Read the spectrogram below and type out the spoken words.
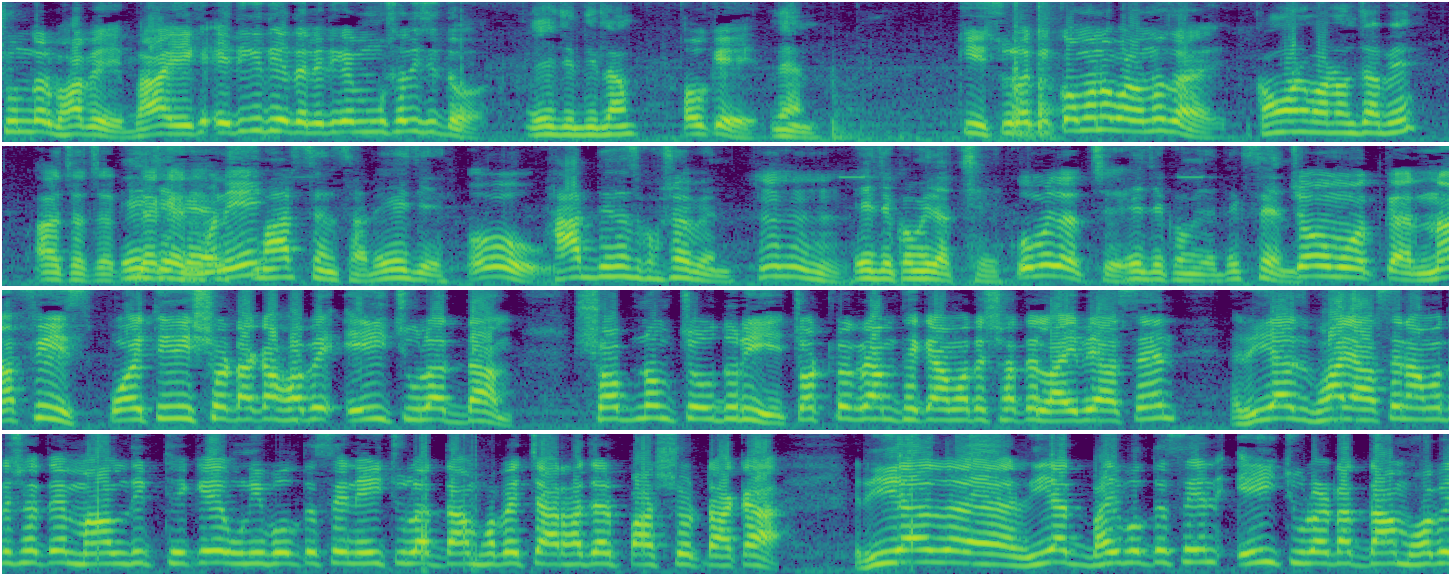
সুন্দর ভাবে। ভাই এদিকে দিয়ে দেন এদিকে আমি মুছা দিছি তো। এই যে দিলাম। ওকে। দেন। কি চুলা কি কমানো বাড়ানো যায়? কমানো বানানো যাবে। আচ্ছা আচ্ছা দেখেন মানে স্মার্ট সেন্সর এই যে। ও। হাত দিয়ে ঘষাবেন। এই যে কমে যাচ্ছে। কমে যাচ্ছে। এই যে কমে যাচ্ছে দেখছেন? চমৎকার। নাফিস পঁয়ত্রিশশো টাকা হবে এই চুলার দাম। শবনম চৌধুরী চট্টগ্রাম থেকে আমাদের সাথে লাইভে আছেন। রিয়াজ ভাই আছেন আমাদের সাথে মালদ্বীপ থেকে। উনি বলতেছেন এই চুলার দাম হবে চার হাজার পাঁচশো টাকা। আহ, রিয়াদ ভাই বলতেছেন এই চুলাটার দাম হবে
